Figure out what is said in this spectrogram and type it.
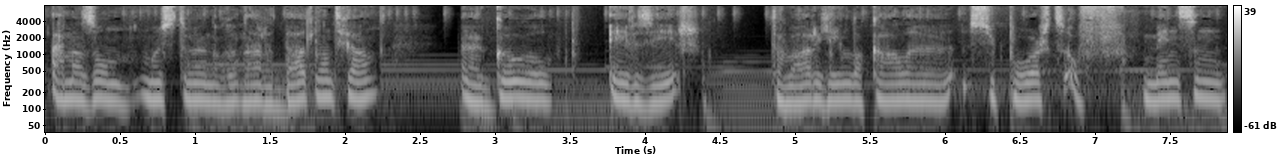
Amazon moesten we nog naar het buitenland gaan. Google evenzeer. Er waren geen lokale support of mensen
